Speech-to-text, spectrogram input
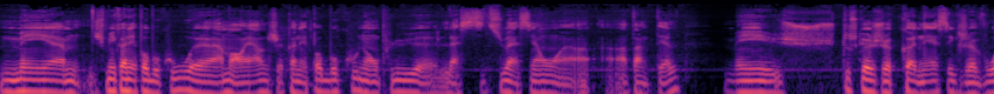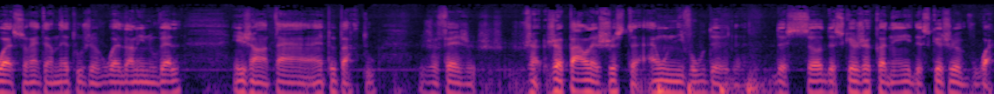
Mais euh, je m'y connais pas beaucoup à Montréal. Je connais pas beaucoup non plus la situation en, tant que telle. Mais tout ce que je connais, c'est que je vois sur Internet ou je vois dans les nouvelles et j'entends un peu partout. Je fais, je, je, parle juste à, au niveau de, de, de, ça, de ce que je connais, de ce que je vois.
